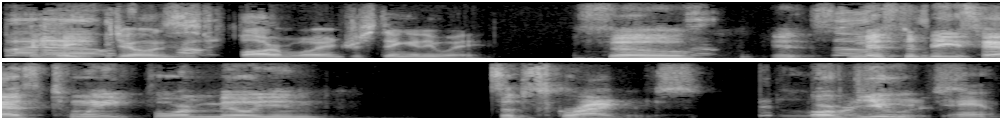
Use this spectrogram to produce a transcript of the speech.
But uh, Hate Jones is far more interesting anyway. So, So- it, so- Mr. Beast has 24 million subscribers or viewers. Damn.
